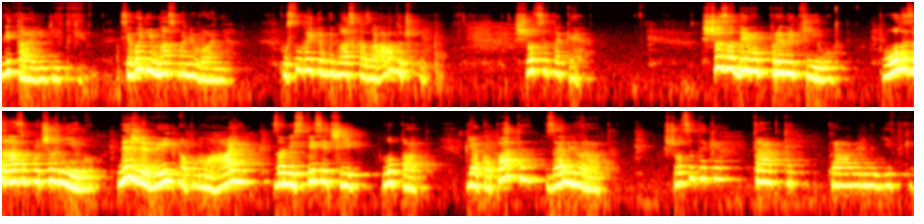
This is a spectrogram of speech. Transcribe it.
Вітаю, дітки! Сьогодні в нас малювання. Послухайте, будь ласка, загадочку. Що це таке? Що за диво прилетіло? Поле зразу почорніло. Не живий, а помагаю замість тисячі лопат. Я копати землю рад. Що це таке? Трактор. Правильно, дітки.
